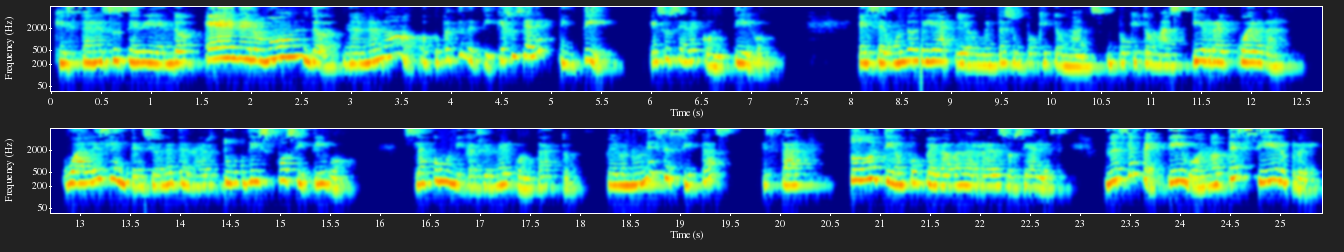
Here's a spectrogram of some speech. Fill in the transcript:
¿Qué estará sucediendo en el mundo? No, no, no, ocúpate de ti. ¿Qué sucede en ti? ¿Qué sucede contigo? El segundo día le aumentas un poquito más, un poquito más y recuerda cuál es la intención de tener tu dispositivo. Es la comunicación el contacto, pero no necesitas estar todo el tiempo pegado a las redes sociales. No es efectivo, no te sirve.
